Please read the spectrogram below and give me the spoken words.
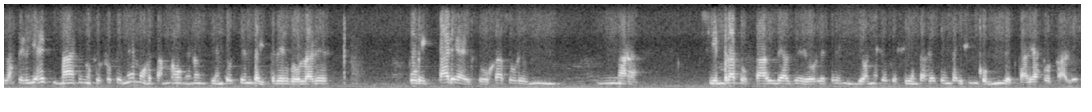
las pérdidas estimadas que nosotros tenemos están más o menos en 183 dólares por hectárea de soja sobre una siembra total de alrededor de 3.775.000 hectáreas totales,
